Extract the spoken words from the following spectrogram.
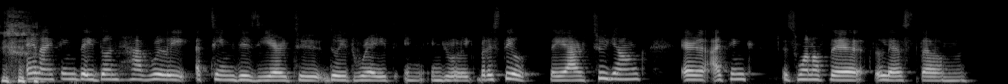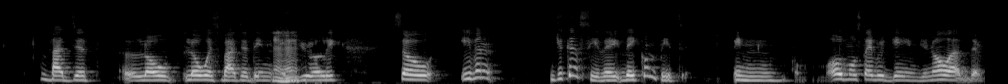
And I think they don't have really a team this year to do it great in, in EuroLeague. But still, they are too young. And I think it's one of the least um, budget, low lowest budget in, mm-hmm. in EuroLeague. So even you can see they, they compete in almost every game. You know, there,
